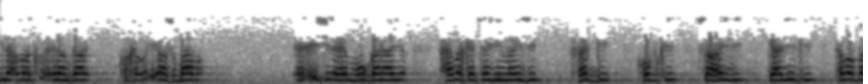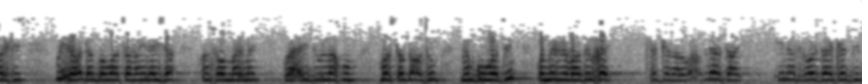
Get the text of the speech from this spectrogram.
ilaah baad ku xiran tahay kolka wixii asbaaba ee xisi ahee muuqanaya waxba ka tegi maysid. Raggii hubkii sahaydii gaadiidkii tababarkii wixii oo dhanba waad samaynaysaa waan soo marnay. Waacidu lahum ma stadactum min quwatin wa min ribaadi ilkhayr ka gadaal waxaad dheer tahay inaad goortaa kadib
